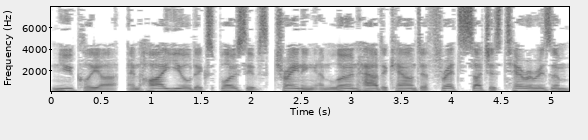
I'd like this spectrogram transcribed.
nuclear, and high-yield explosives training and learn how to counter threats such as terrorism,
